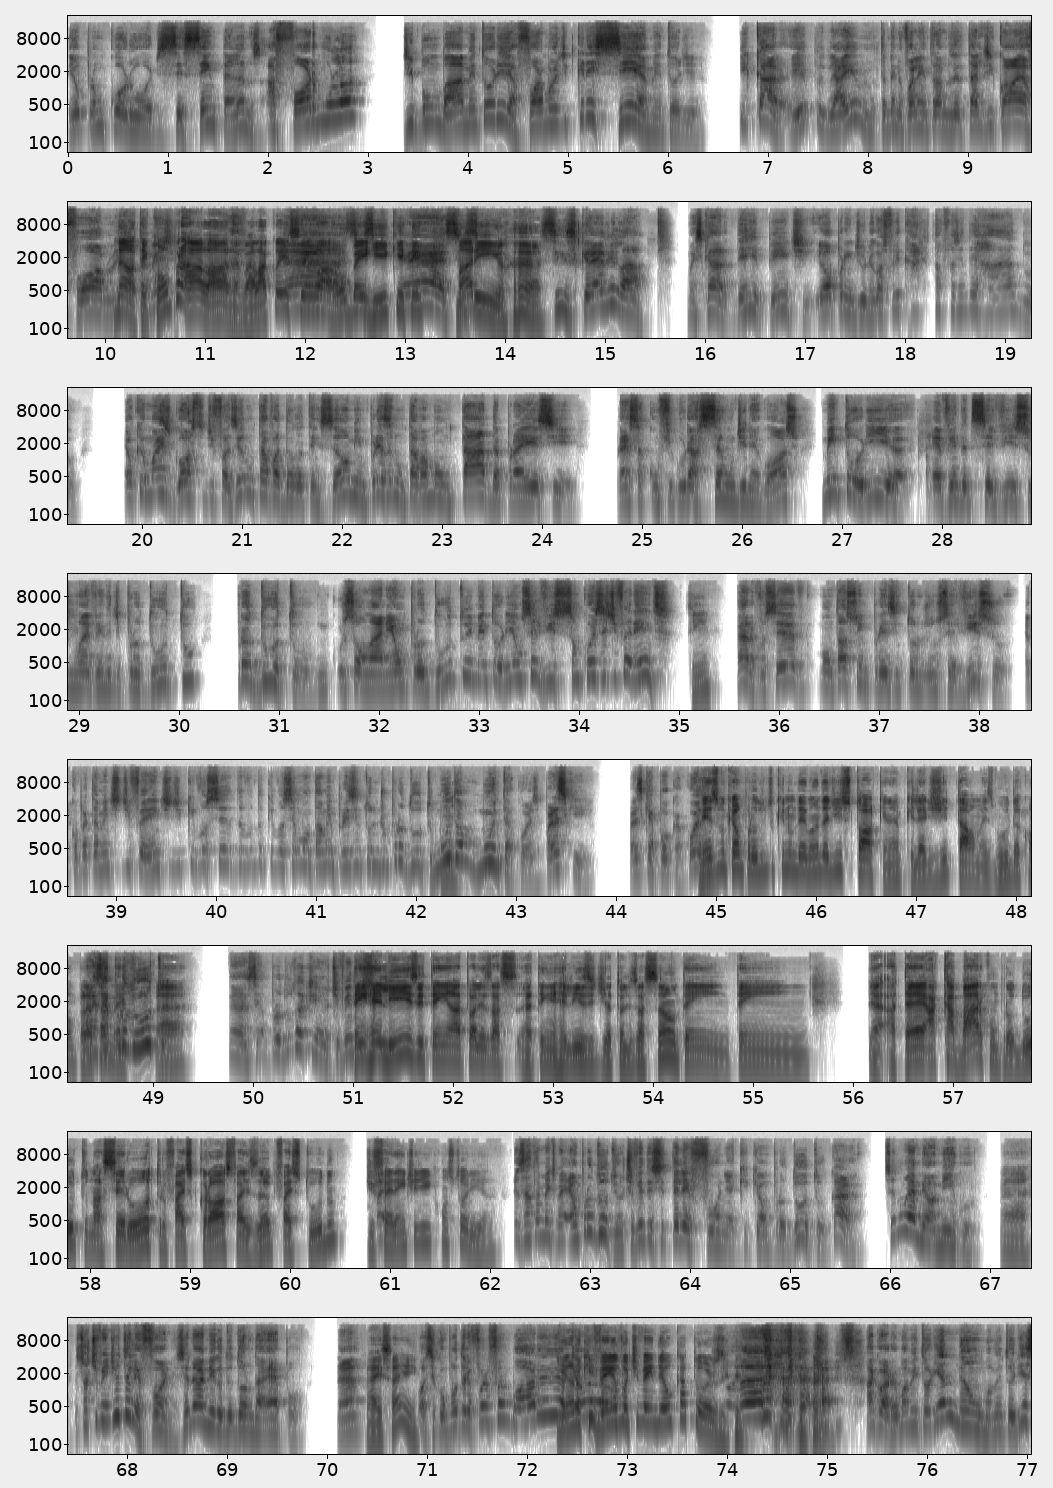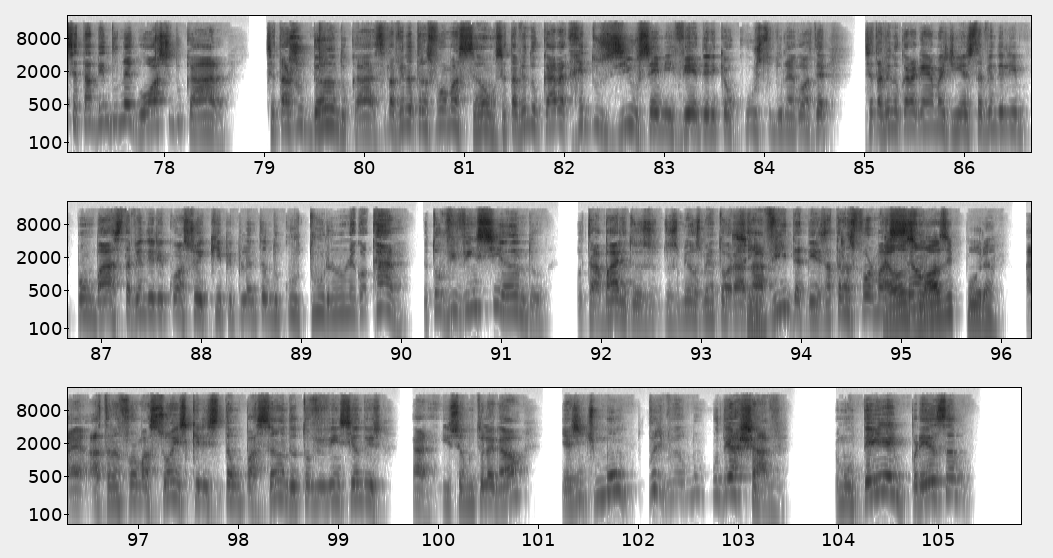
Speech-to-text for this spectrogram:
deu para um coroa de 60 anos a fórmula de bombar a mentoria, a fórmula de crescer a mentoria. E, cara, eu, aí eu também não vou entrar nos detalhes de qual é a fórmula. Não, tem que comprar lá, né? Vai lá conhecer é, o arroba Henrique é, Marinho. Se, se inscreve lá. Mas, cara, de repente, eu aprendi o um negócio falei, cara, eu tava fazendo errado. É o que eu mais gosto de fazer, eu não tava dando atenção, minha empresa não tava montada para esse para essa configuração de negócio. Mentoria é venda de serviço, não é venda de produto. Produto, um curso online é um produto e mentoria é um serviço. São coisas diferentes. Sim. Cara, você montar sua empresa em torno de um serviço é completamente diferente de que você, do que você montar uma empresa em torno de um produto. Muda hum. muita coisa. Parece que Parece que é pouca coisa. Mesmo que é um produto que não demanda de estoque, né? Porque ele é digital, mas muda completamente. Mas é produto. É. É, assim, produto aqui, eu te vendo Tem release, tem atualização, é, tem release de atualização, tem tem é, até acabar com o produto, nascer outro, faz cross, faz up, faz tudo, diferente de consultoria. Né? Exatamente, é um produto. Eu te vendo esse telefone aqui que é um produto, cara, você não é meu amigo. É. Eu só te vendi o telefone, você não é amigo do dono da Apple. Né? É isso aí. Pô, você comprou o telefone, foi embora e. E ano que vem eu vou te vender o 14. Agora, uma mentoria não. Uma mentoria você tá dentro do negócio do cara. Você está ajudando o cara, você está vendo a transformação, você está vendo o cara reduzir o CMV dele, que é o custo do negócio dele. Você está vendo o cara ganhar mais dinheiro, você está vendo ele bombar, você está vendo ele com a sua equipe plantando cultura no negócio. Cara, eu estou vivenciando o trabalho dos, dos meus mentorados, Sim. a vida deles, a transformação. É osmose pura. As transformações que eles estão passando, eu estou vivenciando isso. Cara, isso é muito legal. E a gente mont... eu mudei a chave. Eu montei a empresa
